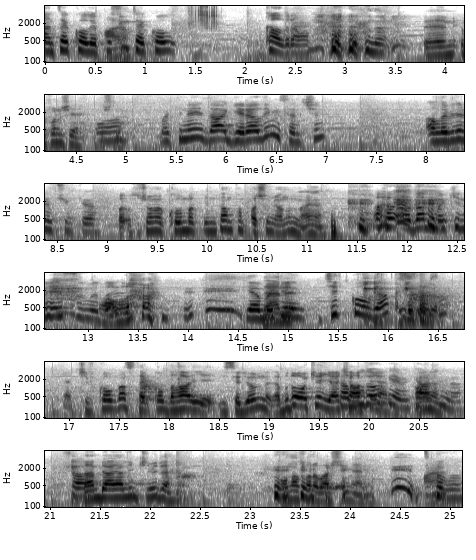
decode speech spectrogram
Sen tek kol yapıyorsun, Aynen. tek kol kaldıramam. Ee, mikrofonu şey. o işte. makineyi daha geri alayım mı senin için? Alabilirim çünkü. Bak şu an kolum bak benim tam tam açılmıyor anladın mı? Aynen. Adam makineye sığmadı. Vallahi. Ya makine Yani- çift kol yap istersen. ya çift koldansa tek kol daha iyi hissediyorum da. Ya bu da okey ya Tamam bu kafi da yani. okey mi? Kafi Aynen. mi? Şu an Ben bir ayarlayayım kiloyu da. Ondan sonra başlayayım yani. Aynen. tamam.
